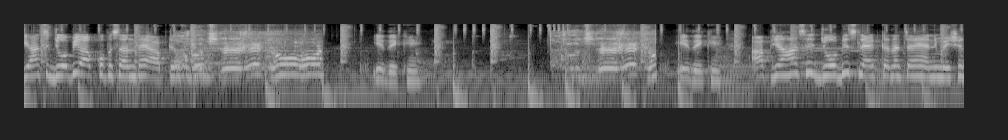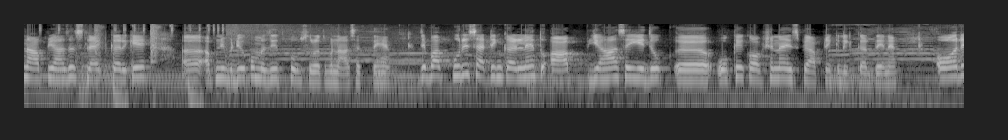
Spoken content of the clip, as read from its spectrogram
यहाँ से जो भी आपको पसंद है आपने ये देखें। ये देखें। आप यहाँ से जो भी सिलेक्ट करना चाहें एनिमेशन आप यहाँ से सिलेक्ट करके अपनी वीडियो को मज़ीद खूबसूरत बना सकते हैं। जब आप पूरी सेटिंग कर लें तो आप यहाँ से ये जो ओके का ऑप्शन है इस पर आपने क्लिक कर देना है। और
